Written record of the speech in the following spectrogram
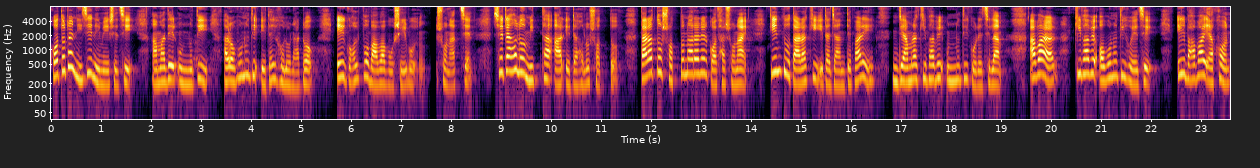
কতটা নিচে নেমে এসেছি, আমাদের উন্নতি আর অবনতি এটাই হলো নাটক। এই গল্প বাবা বসেই ব- শোনাচ্ছেন। সেটা হলো মিথ্যা আর এটা হলো সত্য। তারা তো সত্যনারায়ণের কথা শোনায়, কিন্তু তারা কি এটা জানতে পারে যে আমরা কীভাবে উন্নতি করেছিলাম? আবার কীভাবে অবনতি হয়েছে? এই বাবাই এখন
